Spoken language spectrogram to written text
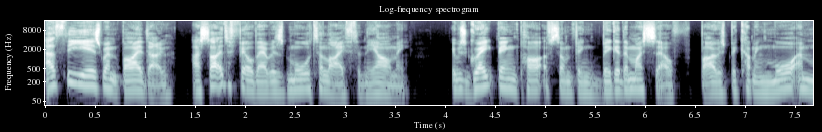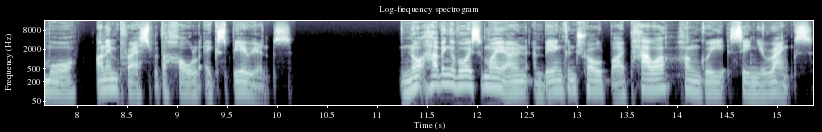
As the years went by, though, I started to feel there was more to life than the army. It was great being part of something bigger than myself, but I was becoming more and more unimpressed with the whole experience not having a voice of my own and being controlled by power hungry senior ranks.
